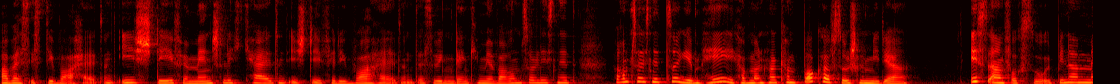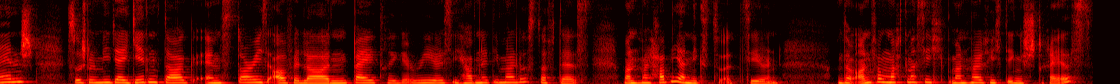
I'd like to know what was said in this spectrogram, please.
aber es ist die Wahrheit. Und ich stehe für Menschlichkeit und ich stehe für die Wahrheit. Und deswegen denke ich mir, warum soll ich es nicht, warum soll ich nicht zugeben? Hey, ich habe manchmal keinen Bock auf Social Media. Ist einfach so. Ich bin ein Mensch, Social Media jeden Tag ähm, Stories aufgeladen, Beiträge, Reels. Ich habe nicht immer Lust auf das. Manchmal habe ich ja nichts zu erzählen. Und am Anfang macht man sich manchmal richtigen Stress.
